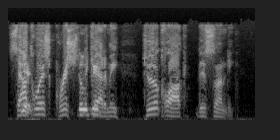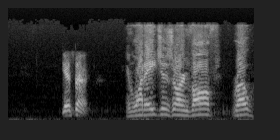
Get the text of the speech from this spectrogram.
Southwest Christian Two Academy, two o'clock this Sunday. Yes, sir. And what ages are involved, Roe?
